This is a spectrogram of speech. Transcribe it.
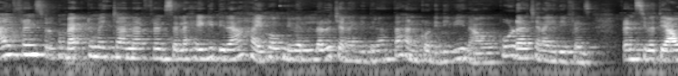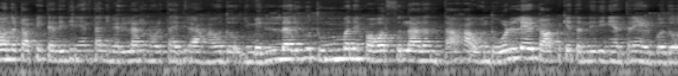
Hi friends welcome back to my channel friends ಎಲ್ಲ ಹೇಗಿದ್ದೀರಾ? ಐ ಹೋಪ್ ನೀವೆಲ್ಲರೂ ಚೆನ್ನಾಗಿದ್ದೀರಾ ಅಂತ ಅಂದ್ಕೊಂಡಿದ್ದೀವಿ ನಾವು ಕೂಡ ಚೆನ್ನಾಗಿದ್ದೀವಿ ಫ್ರೆಂಡ್ಸ್ ಫ್ರೆಂಡ್ಸ್ ಇವತ್ತು ಯಾವ ಒಂದು ಟಾಪಿಕ್ ತಂದಿದ್ದೀನಿ ಅಂತ ನೀವೆಲ್ಲರೂ ನೋಡ್ತಾ ಇದ್ದೀರಾ? ಹೌದು, ನಿಮ್ಮೆಲ್ಲರಿಗೂ ತುಂಬಾ ಪವರ್ಫುಲ್ ಆದಂತಹ ಒಂದು ಒಳ್ಳೆಯ ಟಾಪಿಕ್ಗೆ ತಂದಿದ್ದೀನಿ ಅಂತಲೇ ಹೇಳ್ಬೋದು.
